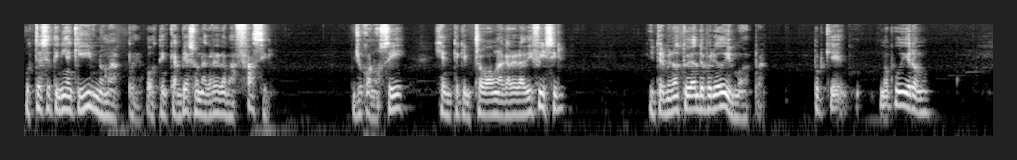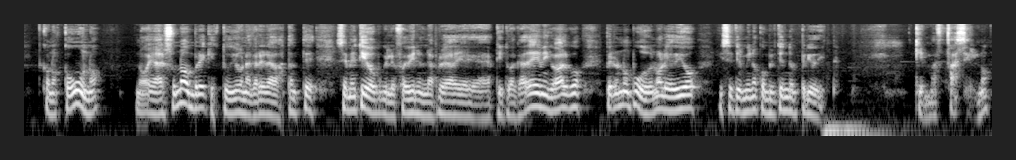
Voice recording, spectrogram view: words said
usted se tenía que ir nomás, pues, o cambiarse una carrera más fácil. Yo conocí gente que entró a una carrera difícil y terminó estudiando periodismo después. Porque no pudieron. Conozco uno, no voy a dar su nombre, que estudió una carrera bastante, se metió porque le fue bien en la prueba de aptitud académica o algo, pero no pudo, no le dio y se terminó convirtiendo en periodista. Que es más fácil, ¿no?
